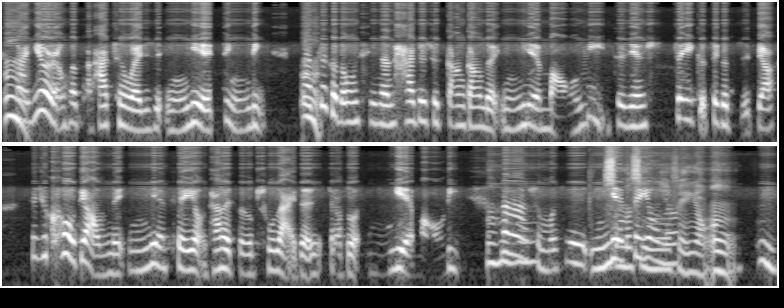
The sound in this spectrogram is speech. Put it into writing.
嗯、那也有人会把它称为就是营业净利。嗯、那这个东西呢，它就是刚刚的营业毛利这件这一个这个指标，再去扣掉我们的营业费用，它会得出来的叫做营业毛利。那什么是营业费用呢？费用，嗯嗯，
